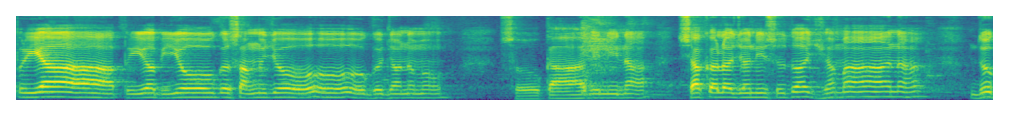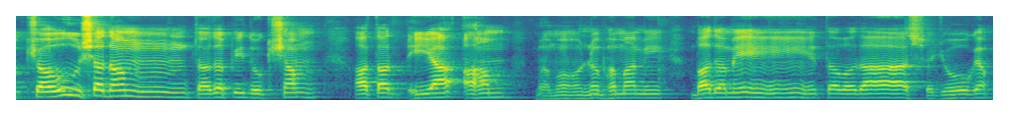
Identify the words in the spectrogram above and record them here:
प्रिया प्रिय वियोग संयोग जन्म शोकाग्निना सकल जनि सुदह्यमान दुःखौषधं तदपि दुःखम् अतद्धिया अहम भ्रमो न भमामि वद मे तवदास्योगम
